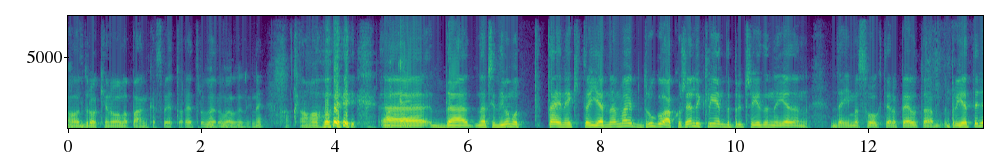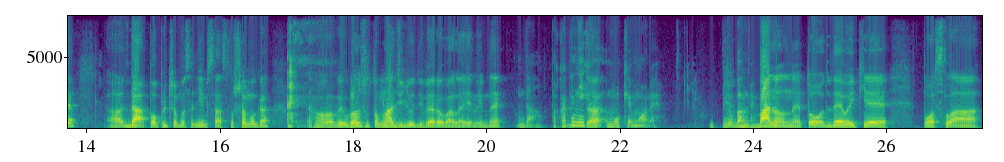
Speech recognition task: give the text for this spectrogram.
od rock and rolla, panka, sve je to retro, verovali ili ne. Ovaj, a, da, znači da imamo taj neki, to je jedan vibe. Drugo, ako želi klijent da priča jedan na jedan, da ima svog terapeuta, prijatelja, a, da, popričamo sa njim, saslušamo ga. Ove, uglavnom su to mlađi ljudi, verovale ili ne. Da. Pa kakve njih Da. muke more? Ljubavne? banalne to od devojke posla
